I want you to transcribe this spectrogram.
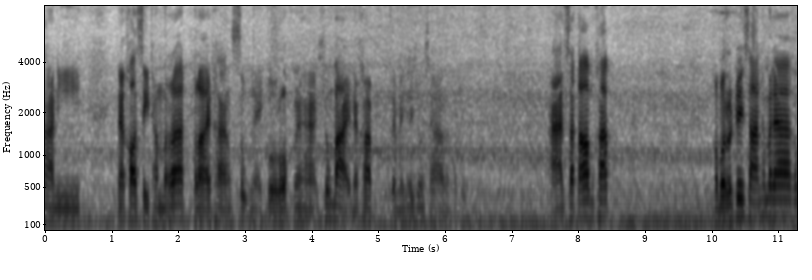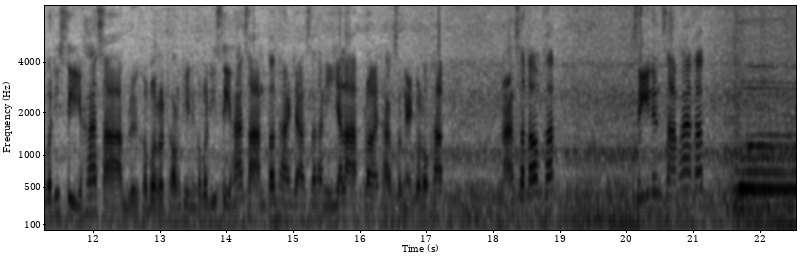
ถานีนครศรีธรรมราชปลายทางสุไหงโกรกนะฮะ ช่วงบ่ายนะครับ แต่ไม่ใช่ช่วงเช้านะครับผมอ่าสตอมครับ ขบวนรถโดยสารธรรมดาขบวนที่ 453 หรือขบวนรถท้องถิ่นขบวนที่ 453 ต้นทางจากสถานียะลาปลายทางสุไหงโกรกครับอ่าสตอมครับ 4135 ครับว้า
